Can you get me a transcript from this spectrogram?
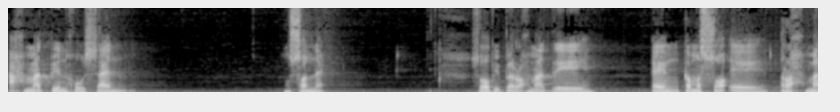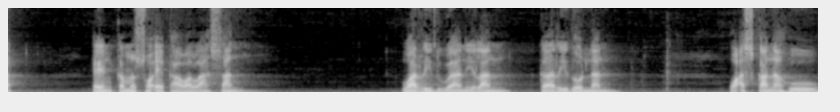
Ahmad bin Husain. Musannaf. So bibar rahmati eng kemesoke rahmat eng kemesoke kawalasan waridwani lan karidonan wa askanahu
